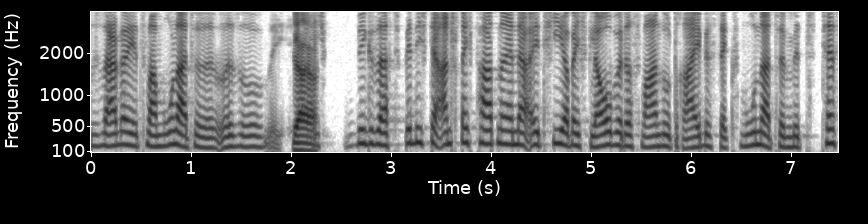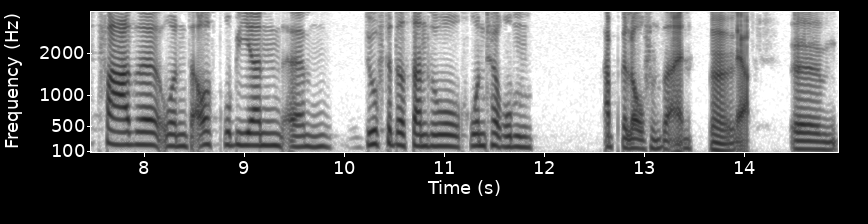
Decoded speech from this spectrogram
sage jetzt mal Monate. Also ja, ich, wie gesagt, bin nicht der Ansprechpartner in der IT, aber ich glaube, das waren so drei bis sechs Monate mit Testphase und Ausprobieren. Ähm, dürfte das dann so rundherum abgelaufen sein. Ja. ja. Ähm,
